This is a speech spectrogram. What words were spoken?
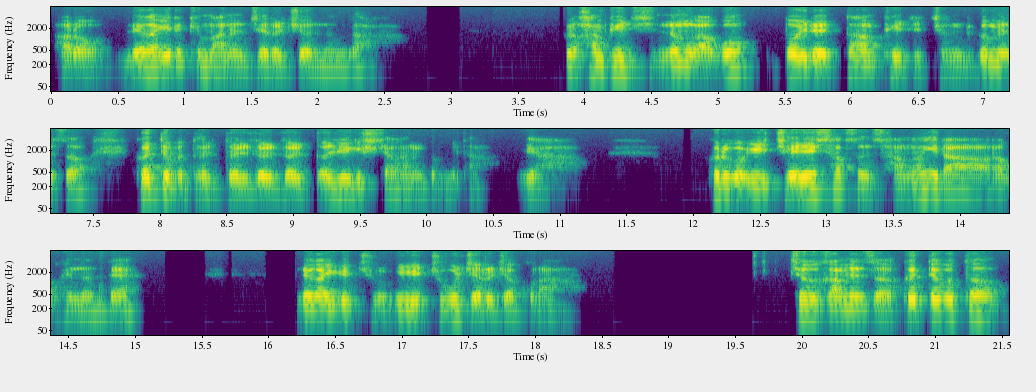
바로 내가 이렇게 많은 죄를 지었는가. 그리고 한 페이지 넘어가고 또 이래 다음 페이지 적으면서 그때부터 덜덜덜 떨리기 시작하는 겁니다. 야 그리고 이 죄의 삭은 사망이라라고 했는데 내가 이게, 죽, 이게 죽을 죄를 지었구나. 적어가면서 그때부터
